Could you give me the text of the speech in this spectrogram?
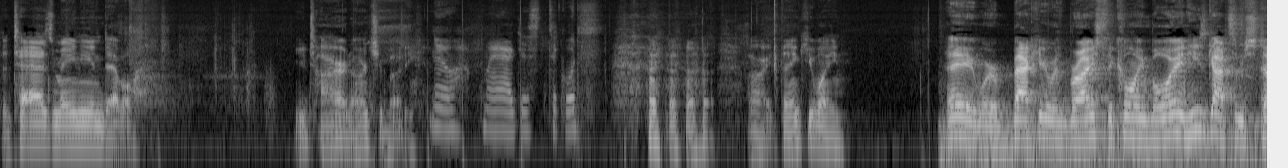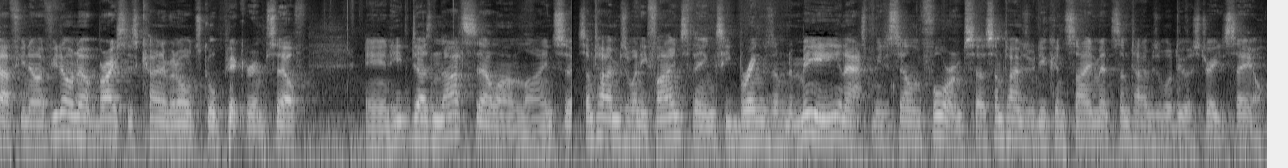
The Tasmanian Devil. You tired, aren't you, buddy? No, my eye just tickled. All right, thank you, Wayne. Hey, we're back here with Bryce, the coin boy, and he's got some stuff. You know, if you don't know, Bryce is kind of an old school picker himself and he does not sell online. So sometimes when he finds things, he brings them to me and asks me to sell them for him. So sometimes we do consignment, sometimes we'll do a straight sale.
